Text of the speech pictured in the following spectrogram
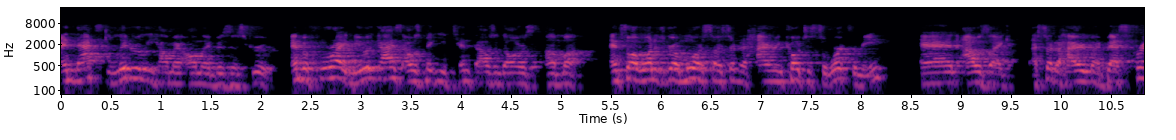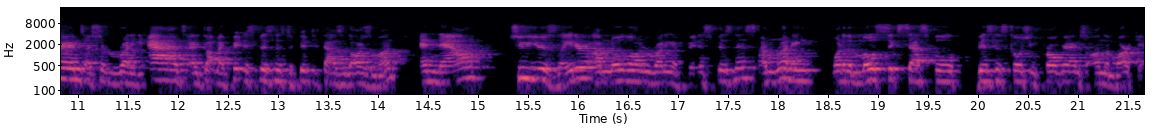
And that's literally how my online business grew. And before I knew it, guys, I was making $10,000 a month. And so I wanted to grow more. So I started hiring coaches to work for me. And I was like, I started hiring my best friends. I started running ads. I got my fitness business to $50,000 a month. And now, two years later, I'm no longer running a fitness business. I'm running one of the most successful business coaching programs on the market.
